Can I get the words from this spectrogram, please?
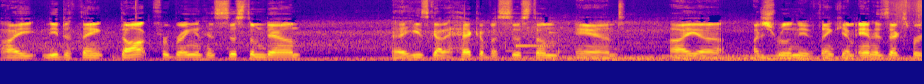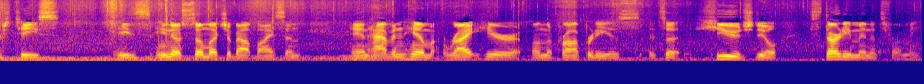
I need to thank Doc for bringing his system down. Uh, he's got a heck of a system, and I uh, I just really need to thank him and his expertise. He's he knows so much about bison, and having him right here on the property is it's a huge deal. He's 30 minutes from me.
